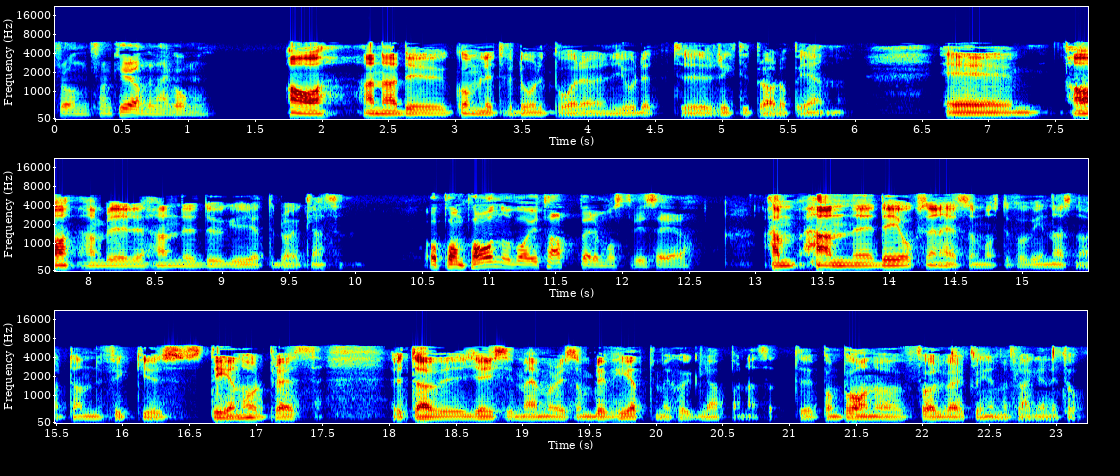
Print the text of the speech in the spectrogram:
från, från kön den här gången. Ja, han hade kommit lite för dåligt på det. Gjorde ett riktigt bra lopp igen. Eh, ja, han blir, han duger jättebra i klassen. Och Pompano var ju tapper, måste vi säga. Han, han, det är också en häst som måste få vinna snart. Han fick ju stenhård press utav JC Memory som blev het med skygglapparna. Så att eh, Pompano föll verkligen med flaggan i topp.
